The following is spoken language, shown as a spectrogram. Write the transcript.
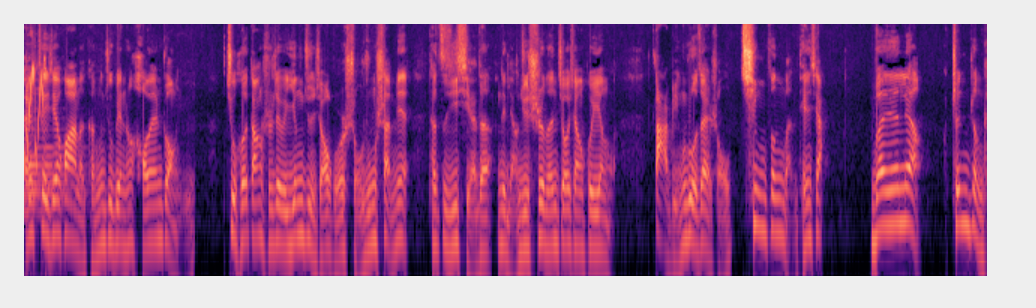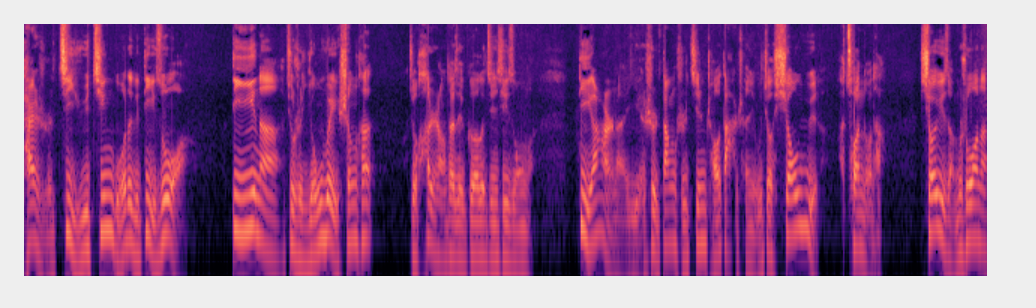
哎，这些话呢可能就变成豪言壮语，就和当时这位英俊小伙手中扇面他自己写的那两句诗文交相辉映了：“大饼若在手，清风满天下。”完颜亮真正开始觊觎金国这个帝座，第一呢就是由畏生恨，就恨上他这哥哥金熙宗了；第二呢也是当时金朝大臣有个叫萧玉的啊撺掇他。萧玉怎么说呢？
